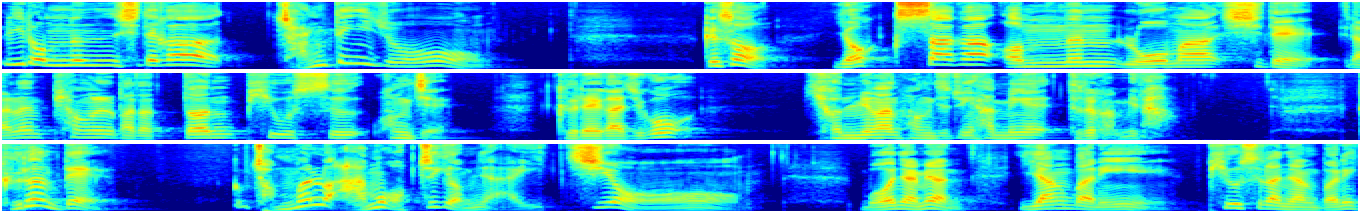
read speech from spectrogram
일 없는 시대가 장땡이죠. 그래서 역사가 없는 로마 시대라는 평을 받았던 피우스 황제. 그래가지고 현명한 황제 중에 한 명에 들어갑니다. 그런데 그럼 정말로 아무 업적이 없냐? 있지요. 뭐냐면 이 양반이 피우스란 양반이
